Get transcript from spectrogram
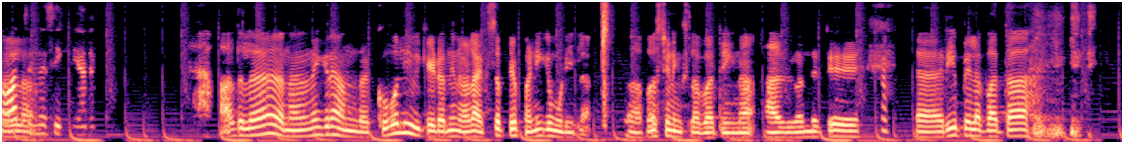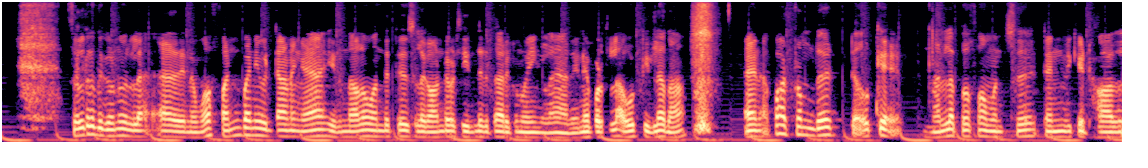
தாட்ஸ். என்ன சிக்கி அது அதுல நான் நினைக்கிறேன் அந்த கோலி விக்கெட் வந்து என்னால அக்செப்டே பண்ணிக்க முடியல. ஃபர்ஸ்ட் இன்னிங்ஸ்ல பாத்தீங்கன்னா அது வந்துட்டு ரீப்ளேல பார்த்தா சொல்றதுக்கு ஒன்றும் இல்லை. அது என்னமோ ஃபன் பண்ணி விட்டானுங்க. இருந்தாலும் வந்துட்டு சில கான்ட்ரவர்சி இருந்துட்டு தான் இருக்கணும் வைங்களேன். அது என்ன பொறுத்தல அவுட் இல்லை தான். And apart from that okay நல்ல பெர்ஃபார்மன்ஸு டென் விக்கெட் ஹால்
